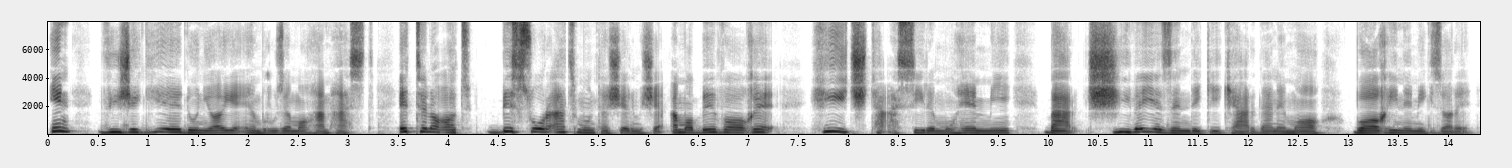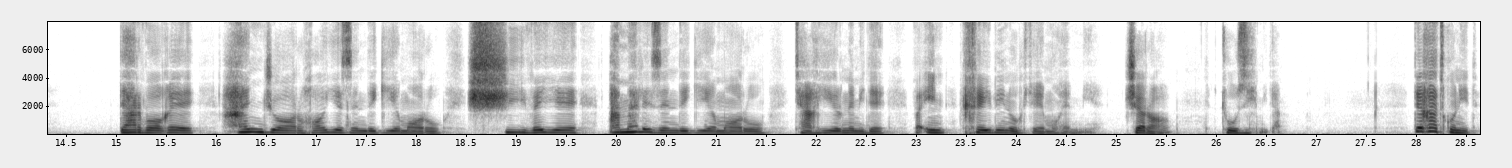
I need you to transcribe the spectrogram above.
این ویژگی دنیای امروز ما هم هست. اطلاعات به سرعت منتشر میشه اما به واقع هیچ تأثیر مهمی بر شیوه زندگی کردن ما باقی نمی‌گذاره. در واقع هنجارهای زندگی ما رو شیوه عمل زندگی ما رو تغییر نمیده و این خیلی نکته مهمیه. چرا؟ توضیح میدم. دقت کنید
